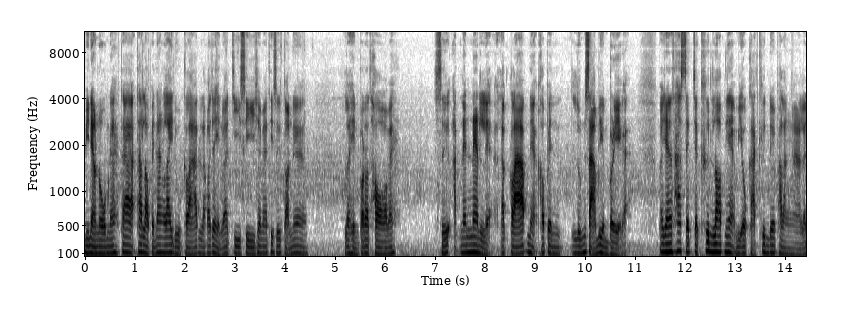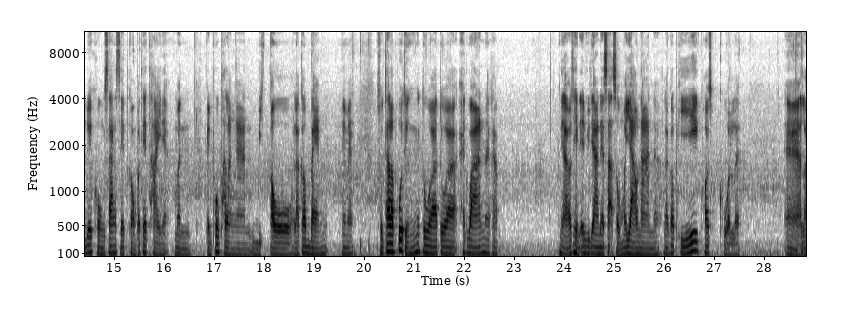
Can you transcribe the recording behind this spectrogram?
มีแนวโน้มนะ ถ้าถ้าเราไปนั่งไล่ดูกราฟ เราก็จะเห็นว่า GC ใช่ไหมที่ซื้อต่อเนื่อง เราเห็นปตทไหมซื้ออัดแน่นๆเลยแล้วกราฟเนี่ยเขาเป็นลุ้นสามเหลี่ยมเบรกอะเพราะฉะนั้นถ้าเซ็ตจะขึ้นรอบนี้มีโอกาสขึ้นด้วยพลังงาน และด้วยโครงสร้างเซ็ตของประเทศไทยเนี่ยมันเป็นพวกพลังงานบิโต แล้วก็แบงค์ใช่ไหมส่วนถ้าเราพูดถึงตัวตัว a d v a n c e นะครับเนี่ยเราเห็น NVIDIA เนี่ยสะสมมายาวนานนะแล้วก็พีคพอสมควรเลยอ่าเรา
